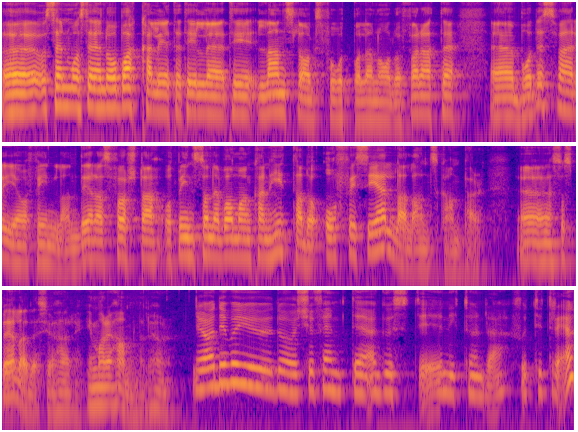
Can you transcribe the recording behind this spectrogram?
Uh, och sen måste jag ändå backa lite till, eh, till landslagsfotbollen då, för att uh, både Sverige och Finland, deras första, åtminstone vad man kan hitta då, officiella landskamper, så spelades ju här i Mariehamn, eller hur? Ja, det var ju då 25 augusti 1973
